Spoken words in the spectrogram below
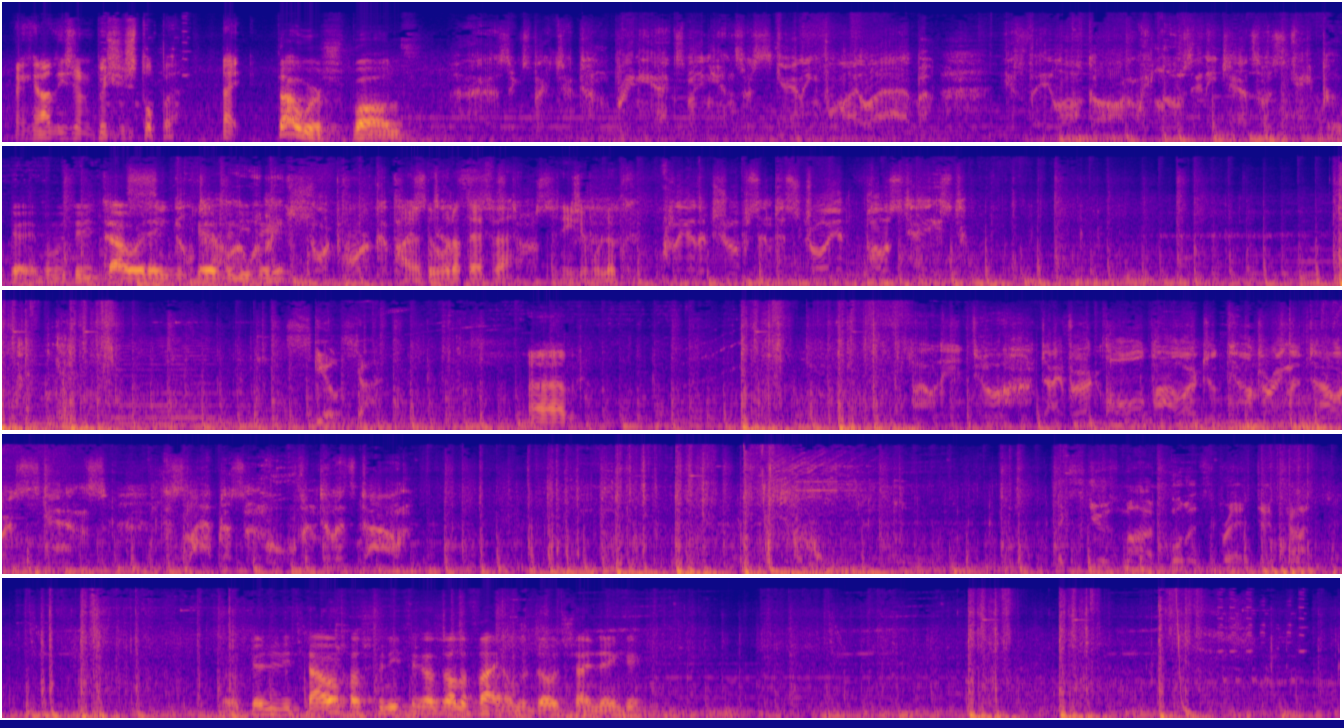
En gaan die zo'n busje stoppen? Nee. Tower spawned. As expected, of escape. Oké, we moeten die tower denk ik eh, vernietigen. Short work of Nou, our dan doen we dat even. Dat is niet zo moeilijk. Clear the troops and destroy it post. Skill shot. Ehm, I'll need to divert all power to countering the tower's scans. This lab doesn't move until it's down. We kunnen die tower pas vernietigen als alle vijanden dood zijn, denk ik.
